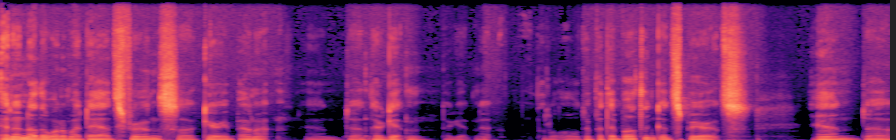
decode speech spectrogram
and another one of my dad's friends, uh, Gary Bennett, and uh, they're getting they're getting a little older, but they're both in good spirits, and uh,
